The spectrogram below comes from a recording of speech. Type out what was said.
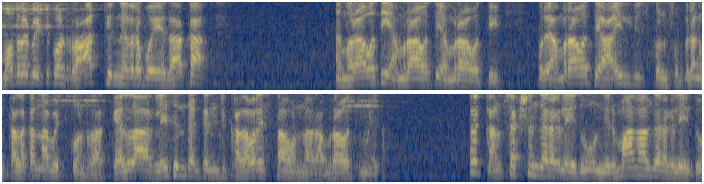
మొదలు పెట్టుకొని రాత్రి నిద్రపోయేదాకా అమరావతి అమరావతి అమరావతి. ఒరే అమరావతి ఆయిల్ తీసుకొని శుభ్రంగా తలకన్నా పెట్టుకొని రా. తెల్లారు లేచిన దగ్గర నుంచి కలవరిస్తా ఉన్నారు అమరావతి మీద. కన్స్ట్రక్షన్ జరగలేదు నిర్మాణాలు జరగలేదు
